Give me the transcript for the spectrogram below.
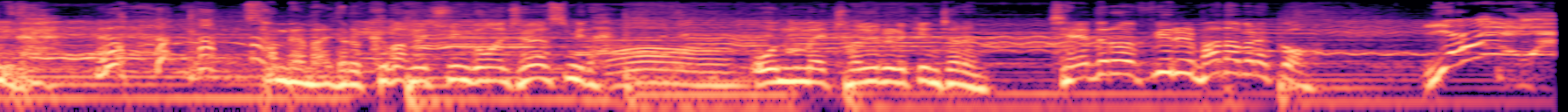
뜨거웠습니다. 선배 말대로 그 밤의 주인공은 저였습니다. 온몸에 전율을 느낀 저는 제대로 필을 받아버렸고. 야야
